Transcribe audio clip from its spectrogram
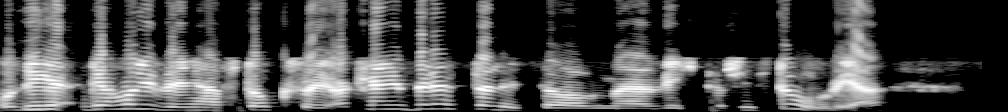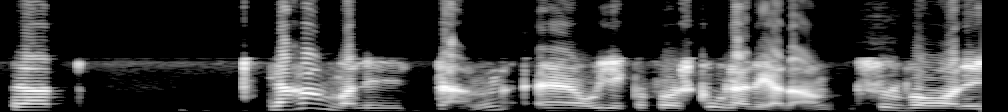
och det, det har ju vi haft också. Jag kan ju berätta lite om eh, Viktors historia. För att när han var liten eh, och gick på förskola redan så var det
